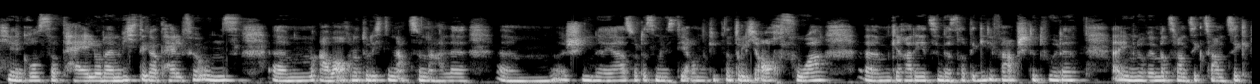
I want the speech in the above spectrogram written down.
hier ein großer Teil oder ein wichtiger Teil für uns, ähm, aber auch natürlich die nationale ähm, Schiene. Ja, also das Ministerium gibt natürlich auch vor, ähm, gerade jetzt in der Strategie, die verabschiedet wurde äh, im November 2020,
